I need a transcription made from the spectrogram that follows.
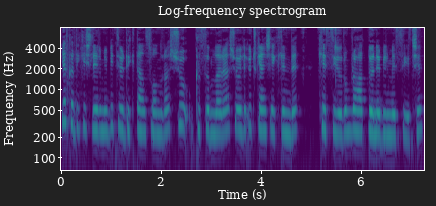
Yaka dikişlerimi bitirdikten sonra şu kısımlara şöyle üçgen şeklinde kesiyorum rahat dönebilmesi için.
